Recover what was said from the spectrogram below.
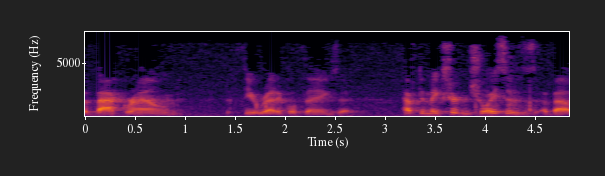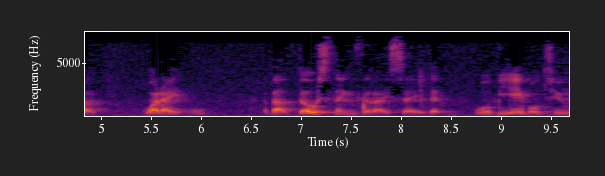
the background, the theoretical things that have to make certain choices about what I about those things that I say that will be able to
